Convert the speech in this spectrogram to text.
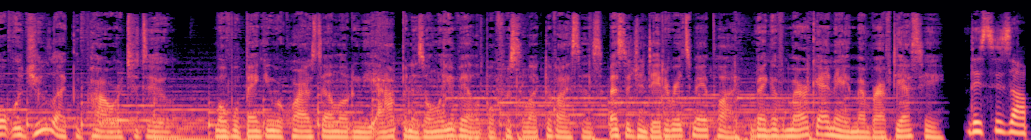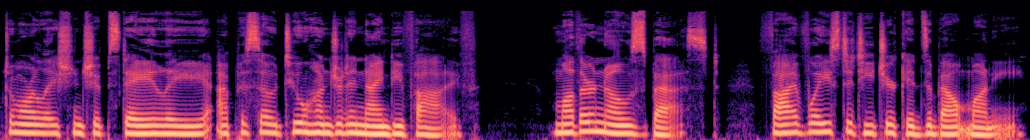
What would you like the power to do? Mobile banking requires downloading the app and is only available for select devices. Message and data rates may apply. Bank of America and a member FDIC. This is Optimal Relationships Daily, episode 295. Mother Knows Best. Five Ways to Teach Your Kids About Money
